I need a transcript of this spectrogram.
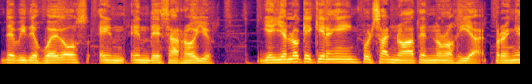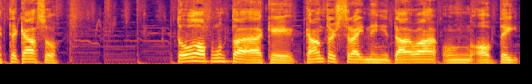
de videojuegos en, en desarrollo. Y ellos lo que quieren es impulsar nueva tecnología. Pero en este caso, todo apunta a que Counter-Strike necesitaba un update.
